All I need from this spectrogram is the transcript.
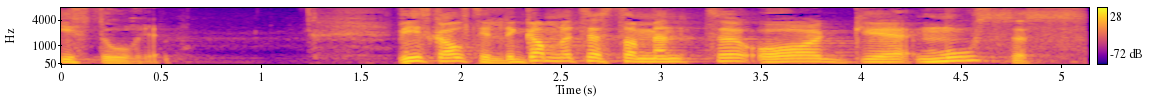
historien. Vi skal til Det gamle testamentet og Moses.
